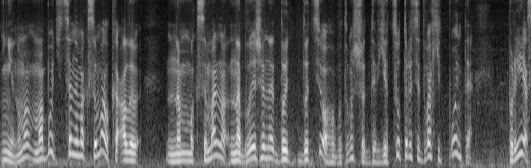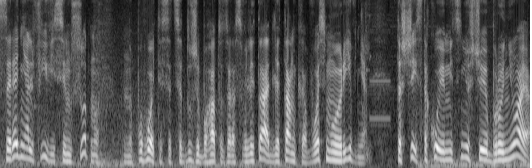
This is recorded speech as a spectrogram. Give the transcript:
ні, ну мабуть, це не максималка, але на максимально наближене до, до цього, бо тому що 932 хітпойнти при середній альфі 800, ну, ну погодьтеся, це дуже багато зараз вилітає для танка 8 рівня. Та ще й з такою міцнющою броньою.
